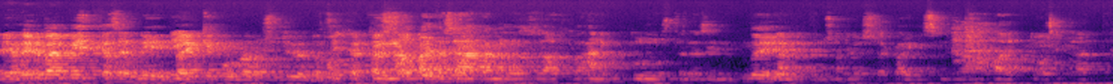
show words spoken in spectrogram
Ei ole hirveän pitkä sen niin, Niin. penkkipunnerus työntö, mutta tässä on tullut- säätämällä sä saat vähän niin tunnustella siinä Niin. lämmittelysarjoissa ja kaikissa niin haettua sitä, että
